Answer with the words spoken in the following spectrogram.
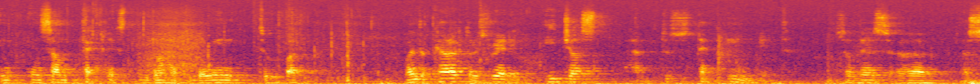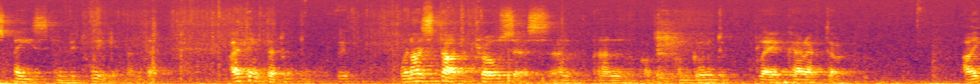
in, in some techniques we don't have to go into, but when the character is ready, he just has to step in it. So there's a, a space in between. And that, I think that when I start a process and, and I'm I'm going to play a character, I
